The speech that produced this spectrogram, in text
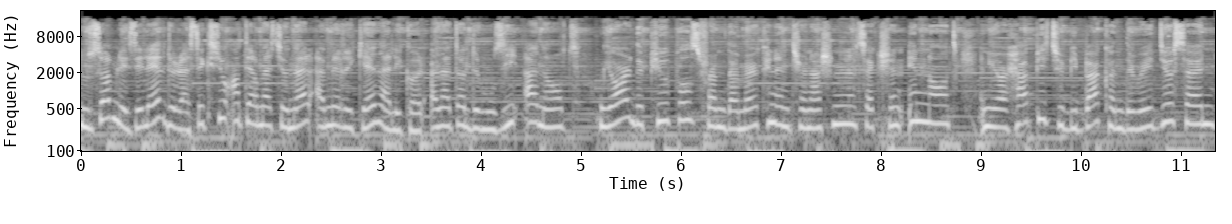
Nous sommes les élèves de la section internationale américaine à l'école Anatole de Monzy à Nantes. We are the pupils from the American International section in Nantes and we are happy to be back on the Radio Sun.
